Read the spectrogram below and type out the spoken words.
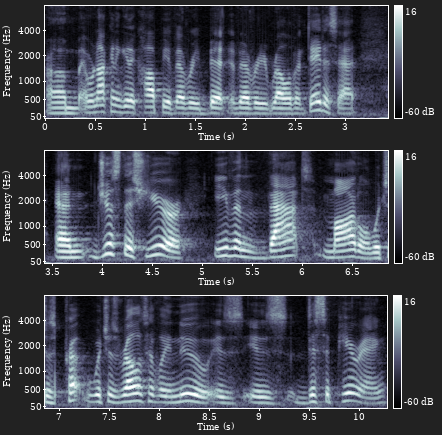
Um, and we're not going to get a copy of every bit of every relevant data set. And just this year, even that model, which is, which is relatively new, is, is disappearing.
